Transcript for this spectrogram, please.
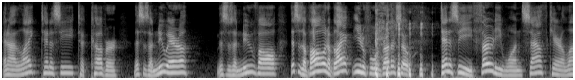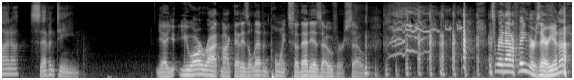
and I like Tennessee to cover. This is a new era. This is a new Vol. This is a Vol in a black uniform, brother. So Tennessee 31, South Carolina 17. Yeah, you, you are right, Mike. That is 11 points, so that is over. So it's ran out of fingers there, you know?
